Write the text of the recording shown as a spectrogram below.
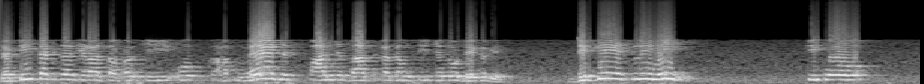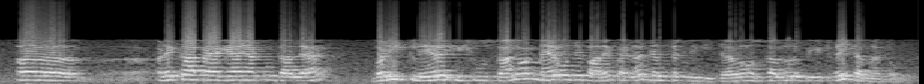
ਗੱਡੀ ਤੱਕ ਦਾ ਜਿਹੜਾ ਸਫ਼ਰ ਸੀ ਉਹ ਮੈਂ 5-10 ਕਦਮ ਸੀ ਜਦੋਂ ਡਿੱਗ ਗਏ ਡਿੱਗੇ ਇਸ ਲਈ ਨਹੀਂ ਕਿ ਕੋ ਅੜੇਕਾ ਪੈ ਗਿਆ ਜਾਂ ਕੋਈ ਗੱਲ ਹੈ ਬੜੀ ਕਲੀਅਰ ਇਸ਼ੂਸ ਸਨ ਔਰ ਮੈਂ ਉਹਦੇ ਬਾਰੇ ਪਹਿਲਾਂ ਜਨਤਕ ਵੀ ਕੀਤਾ ਮੈਂ ਉਸ ਗੱਲ ਨੂੰ ਰਿਪੀਟ ਨਹੀਂ ਕਰਨਾ ਚਾਹੁੰਦਾ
